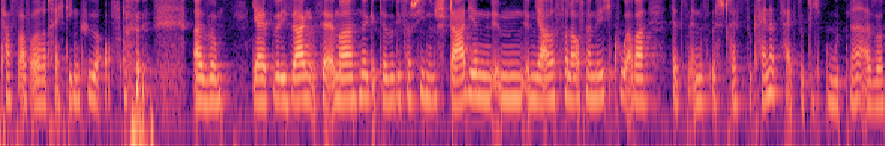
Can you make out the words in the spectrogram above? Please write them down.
passt auf eure trächtigen Kühe auf. also ja, jetzt würde ich sagen, es ja immer, ne, gibt ja so die verschiedenen Stadien im, im Jahresverlauf einer Milchkuh, aber letzten Endes ist Stress zu keiner Zeit wirklich gut. Ne? Also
